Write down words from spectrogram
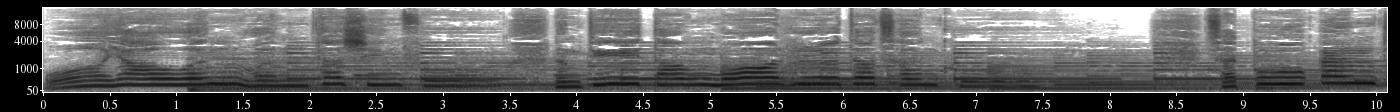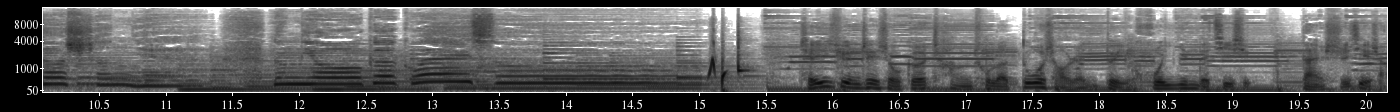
我要稳稳的幸福，能抵挡末日的残酷，在不安的深夜能有个归宿。陈奕迅这首歌唱出了多少人对婚姻的期许，但实际上，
